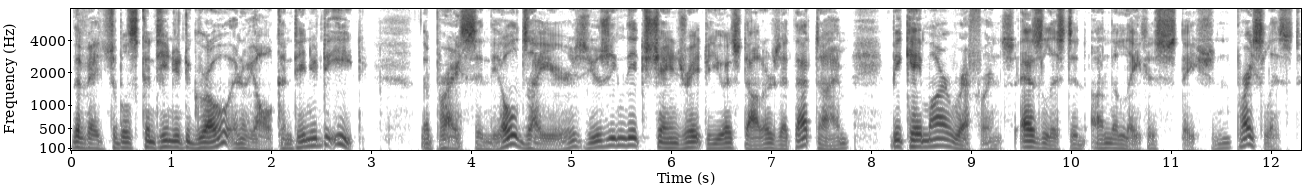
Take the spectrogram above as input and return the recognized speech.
The vegetables continued to grow, and we all continued to eat. The price in the old Zaires, using the exchange rate to U.S. dollars at that time, became our reference as listed on the latest station price list.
